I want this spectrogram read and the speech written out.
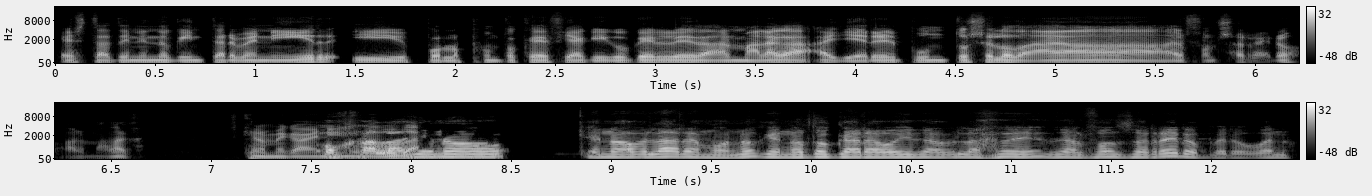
está teniendo que intervenir y por los puntos que decía Kiko que le da al Málaga. Ayer el punto se lo da a Alfonso Herrero, al Málaga. Es que no me cabe ninguna Ojalá duda. que no, que no habláramos, ¿no? Que no tocara hoy de hablar de, de Alfonso Herrero, pero bueno,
